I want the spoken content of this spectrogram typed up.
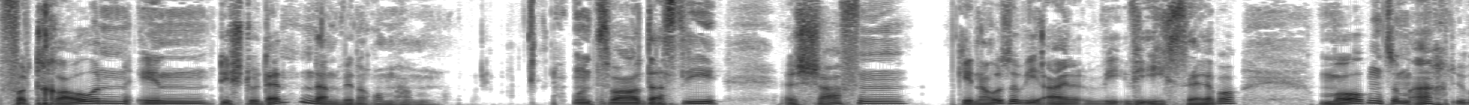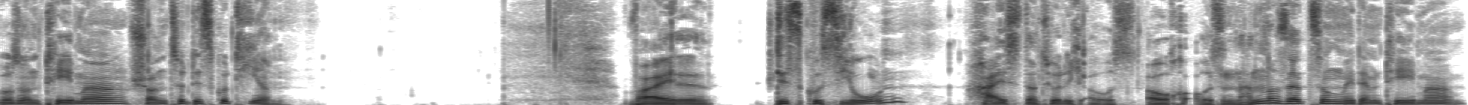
Vertrauen in die Studenten dann wiederum haben. Und zwar, dass die es schaffen, genauso wie, wie, wie ich selber, morgens um acht über so ein Thema schon zu diskutieren. Weil Diskussion heißt natürlich aus, auch Auseinandersetzung mit dem Thema.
